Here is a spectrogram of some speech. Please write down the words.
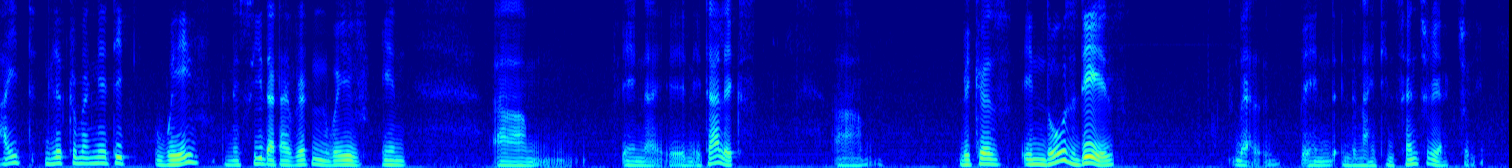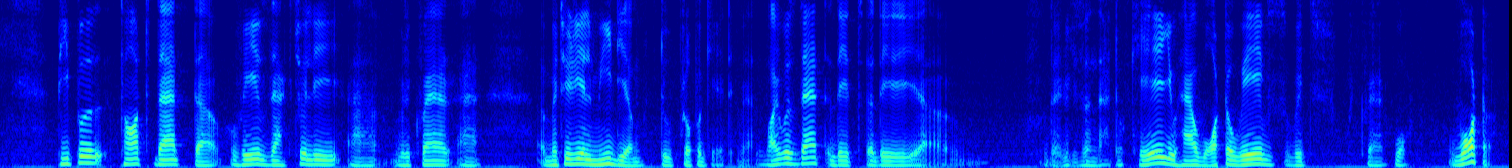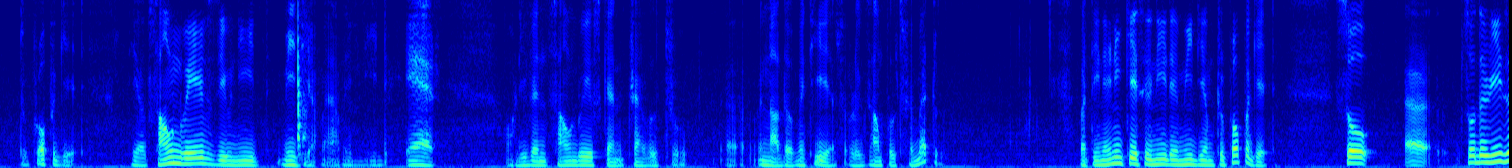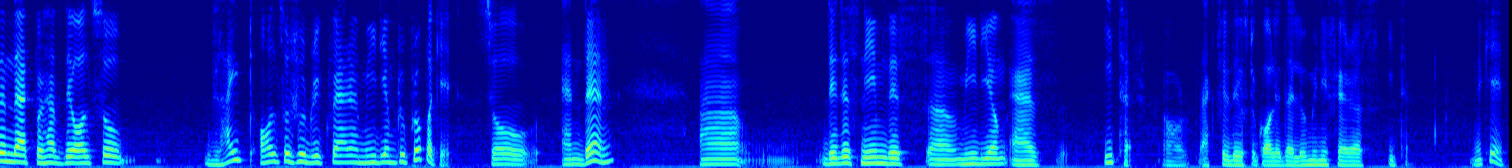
light electromagnetic wave and you see that I have written wave in um, in, uh, in italics um, because in those days well in, in the 19th century actually people thought that uh, waves actually uh, require a, a, material medium to propagate. Well, why was that? They, uh, the reason that okay you have water waves which require wa water to propagate you have sound waves you need medium you need air or even sound waves can travel through uh, another material for example through metal. But in any case you need a medium to propagate. So, uh, so the reason that perhaps they also light also should require a medium to propagate. So, and then uh, they just name this uh, medium as ether or actually they used to call it the luminiferous ether. Okay.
